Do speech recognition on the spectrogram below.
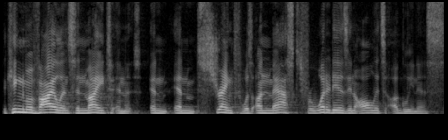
The kingdom of violence and might and, and, and strength was unmasked for what it is in all its ugliness.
